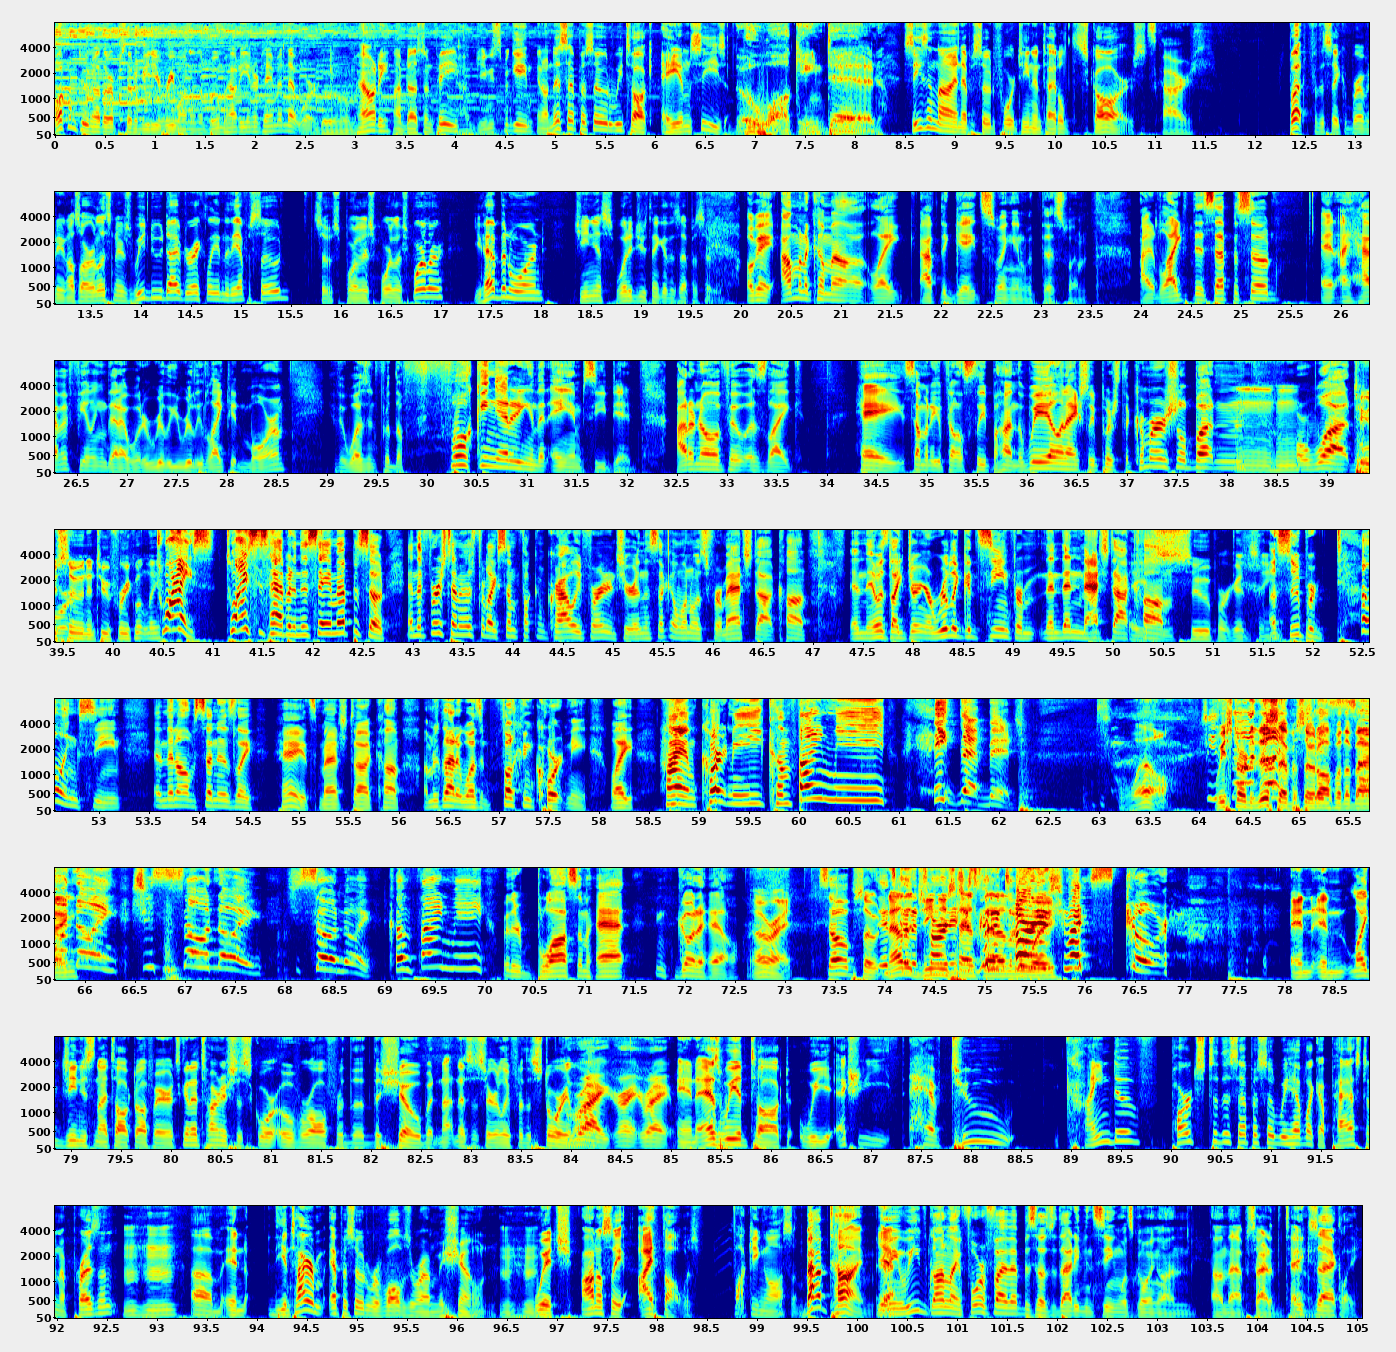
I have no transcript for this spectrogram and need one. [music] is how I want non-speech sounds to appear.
Welcome to another episode of Media Rewind on the Boom Howdy Entertainment Network. Boom, howdy. I'm Dustin P. I'm Genius McGee. And on this episode, we talk AMC's The Walking Dead. Season 9, Episode 14, entitled Scars. Scars. But for the sake of brevity and also our listeners, we do dive directly into the episode. So, spoiler, spoiler, spoiler. You have been warned. Genius, what did you think of this episode? Okay, I'm gonna come out like out the gate swinging with this one. I liked this episode, and I have a feeling that I would have really, really liked it more if it wasn't for the fucking editing that AMC did. I don't know if it was like, hey, somebody fell asleep behind the wheel and actually pushed the commercial button, mm-hmm. or what? Too but soon and too frequently? Twice, twice this happened in the same episode. And the first time it was for like some fucking Crowley furniture, and the second one was for Match.com. And it was like during a really good scene from, and then A Match.com, super good scene. a super telling scene. And then all of a sudden it was like, hey, it's Match.com. I'm just glad it wasn't fucking Courtney. Like, hi, I'm Courtney. Come find me. [laughs] Hate that bitch. well, She's we so started this episode She's off with a bang. so. Annoying. She's so annoying. She's so annoying. Come find me with her blossom hat. Go to hell. All right. So, So now that Genius tarnish, has that out of the way- tarnish my score. [laughs] And and like Genius and I talked off air, it's going to tarnish the score overall for the the show, but not necessarily for the storyline. Right, right, right. And as we had talked, we actually have two kind of parts to this episode. We have like a past and a present. Mm-hmm. Um, and the entire episode revolves around Michonne, Mm-hmm. which honestly I thought was fucking awesome. About time. Yeah. I mean, we've gone like four or five episodes without even seeing what's going on on that side of the town. Exactly.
